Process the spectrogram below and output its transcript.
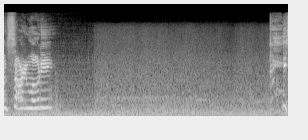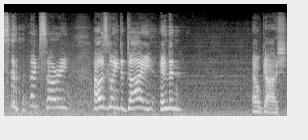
I'm sorry, Modee! he said, I'm sorry. I was going to die, and then. Oh gosh.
